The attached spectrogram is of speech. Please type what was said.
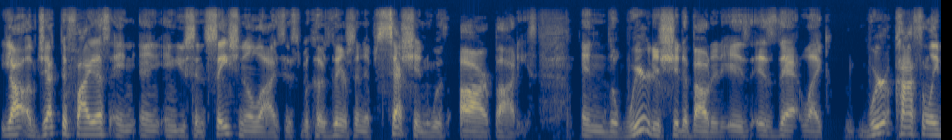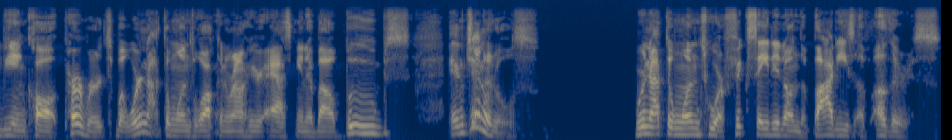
y'all objectify us and, and, and you sensationalize us because there's an obsession with our bodies. And the weirdest shit about it is is that like we're constantly being called perverts but we're not the ones walking around here asking about boobs and genitals. We're not the ones who are fixated on the bodies of others.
